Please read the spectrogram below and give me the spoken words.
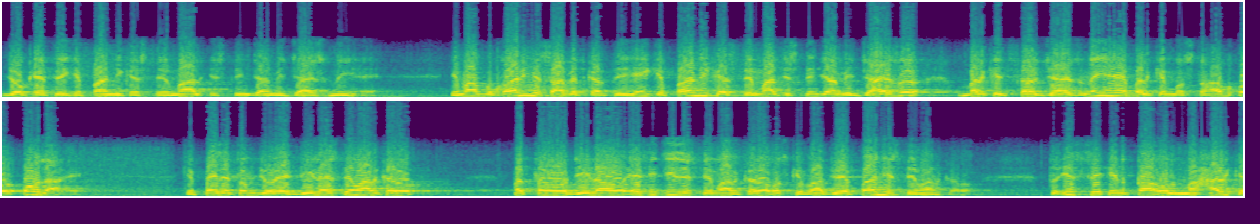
جو کہتے ہیں کہ پانی کا استعمال استنجا میں جائز نہیں ہے۔ امام بخاری یہ ثابت کرتے ہیں کہ پانی کا استعمال استنجا میں جائز بلکہ صرف جائز نہیں ہے، بلکہ مستحب اور اولا ہے۔ کہ پہلے تم جو ہے ڈیلا استعمال کرو، پتھر ہو ڈیلا ہو ایسی چیز استعمال کرو، اس کے بعد جو ہے پانی استعمال کرو۔ تو اس سے انقاء المحل کے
